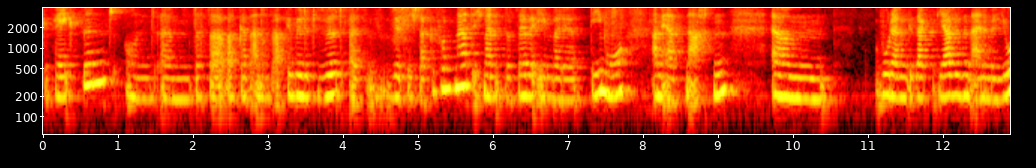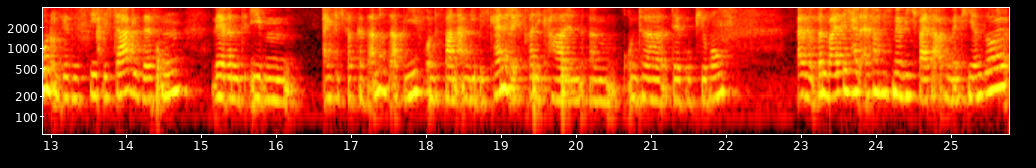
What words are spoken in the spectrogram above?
gefaked sind und ähm, dass da was ganz anderes abgebildet wird, als wirklich stattgefunden hat. Ich meine, dasselbe eben bei der Demo am 1.8., ähm, wo dann gesagt wird, ja, wir sind eine Million und wir sind friedlich da gesessen, während eben eigentlich was ganz anderes ablief und es waren angeblich keine Rechtsradikalen ähm, unter der Gruppierung. Also dann weiß ich halt einfach nicht mehr, wie ich weiter argumentieren soll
